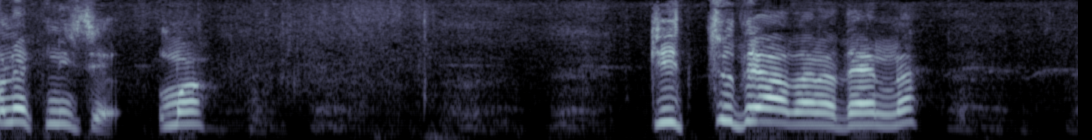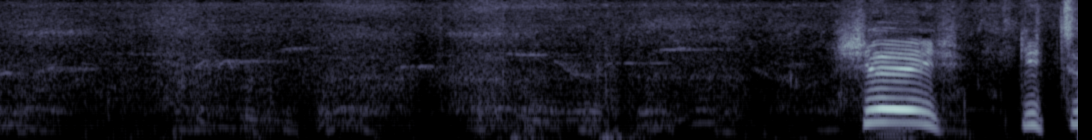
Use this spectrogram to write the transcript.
অনেক নিচে মা কিচ্ছু দেওয়া যায় না দেন না। সেই কিচ্ছু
